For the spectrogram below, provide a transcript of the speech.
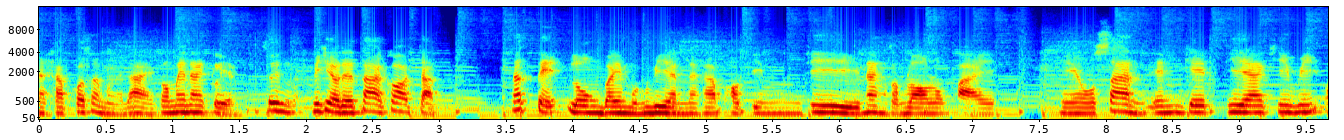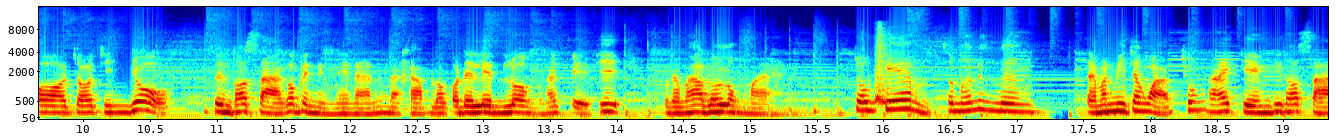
นะครับก็เสมอได้ก็ไม่น่าเกลียดซึ่งมิเกลเดต้าก็จัดนักเตะลงใบหมุนเวียนนะครับเอาทีมที่นั่งสำรองลงไป เนลสันเอนเกเทียคีวีออจอร์จินโยซึ่งทอสซาก็เป็นหนึ่งในนั้นนะครับแล้วก็ได้เล่นร่วมกับนักเตะที่คุณภาพลดลงมาจบเกมเสมอหนึ่งหนึ่งแต่มันมีจังหวะช่วงท้ายเกมที่ทอสซา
